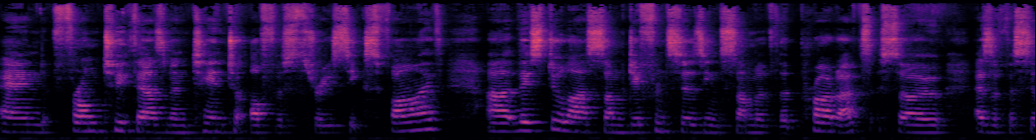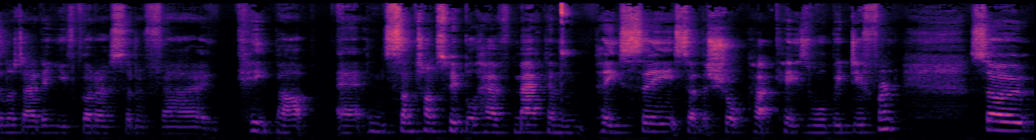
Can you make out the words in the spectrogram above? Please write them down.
And from 2010 to Office 365, uh, there still are some differences in some of the products. So, as a facilitator, you've got to sort of uh, keep up. And sometimes people have Mac and PC, so the shortcut keys will be different. So,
